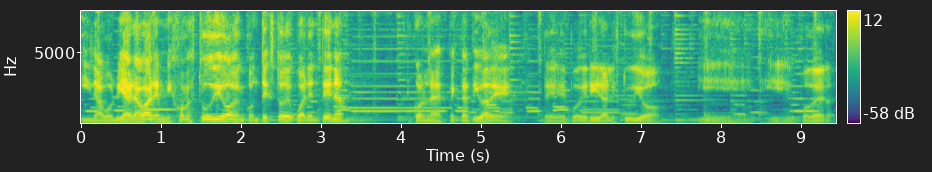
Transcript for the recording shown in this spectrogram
y la volví a grabar en mi home studio en contexto de cuarentena con la expectativa de, poder ir al estudio y, poder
